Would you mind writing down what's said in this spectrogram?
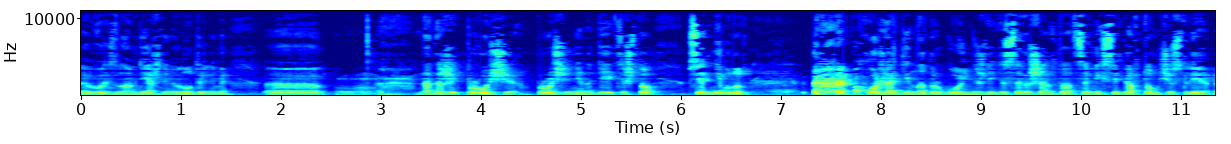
э, вызвано внешними, внутренними. Э, надо жить проще. Проще. Не надейтесь, что все дни будут похожи один на другой. Не ждите совершенства от самих себя в том числе.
